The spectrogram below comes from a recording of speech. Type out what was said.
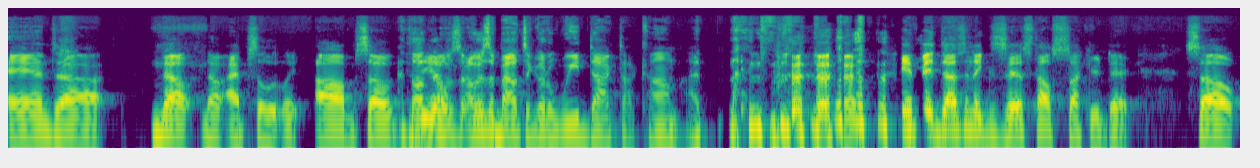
and uh no, no, absolutely. Um so I the thought that was I was about to go to weeddoc.com. I, if it doesn't exist, I'll suck your dick. So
